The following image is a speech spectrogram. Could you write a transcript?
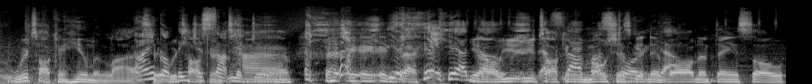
we're talking human lives. I ain't gonna here. be we're just something time. to do. exactly. yeah, you no, know, you, are talking emotions getting involved no. and things. So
